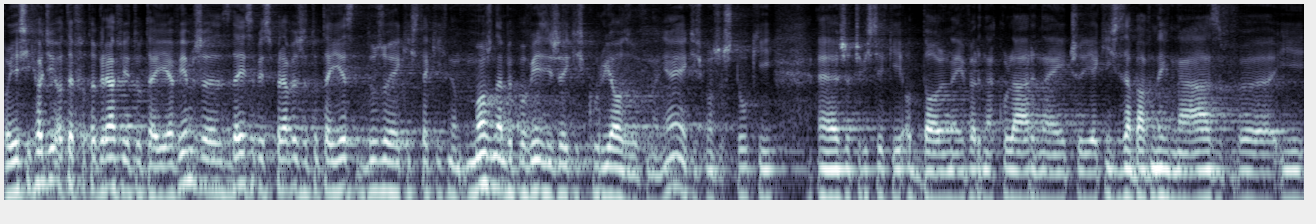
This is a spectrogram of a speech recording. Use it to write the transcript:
bo jeśli chodzi o te fotografie tutaj, ja wiem, że zdaję sobie sprawę, że tutaj jest dużo jakichś takich, no można by powiedzieć, że jakichś kuriozów, no nie? Jakieś może sztuki, e, rzeczywiście takiej oddolnej, wernakularnej, czy jakichś zabawnych nazw e, i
